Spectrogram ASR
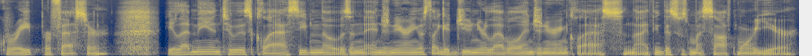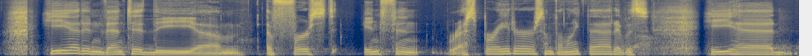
great professor. He let me into his class, even though it was an engineering, it was like a junior level engineering class. And I think this was my sophomore year. He had invented the, um, the first infant respirator or something like that. It was, he had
